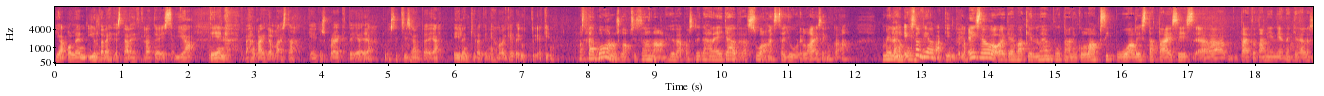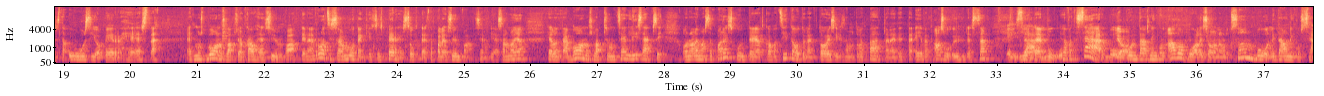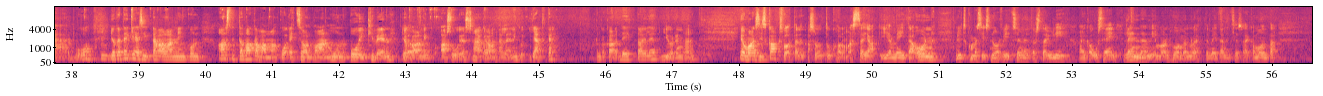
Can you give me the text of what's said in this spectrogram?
Ja olen Iltalehdessä tällä hetkellä töissä ja teen vähän kaikenlaista kehitysprojekteja ja myös sit sisältöä. Ja eilen kirjoitin ihan oikeita juttujakin. Musta tämä bonuslapsi-sana on hyvä, koska sitähän ei käytetä Suomessa juuri laisinkaan. Meillähän Eikö se ole vielä vakiintunut? Ei se ole oikein vakiintunut. Mehän puhutaan niin lapsipuolista tai, siis, äh, tai tota niin, jotenkin tällaisesta uusioperheestä. Et musta bonuslapsi on kauhean sympaattinen. Ruotsissa on muutenkin siis perhesuhteista paljon sympaattisempia sanoja. Heillä on tämä bonuslapsi, mutta sen lisäksi on olemassa pariskuntia, jotka ovat sitoutuneet toisiinsa, mutta ovat päättäneet, että eivät asu yhdessä. Eli säärbuu. He ovat säärbuu. Joo. Kun taas niin kun avopuoliso on ollut sambuu, niin tämä on niin säärbuu. Mm. Joka tekee siitä tavallaan niin kuin astetta vakavamman kuin, että se on vaan mun poikven, joka on niin asuu jossain, joka on tällainen niin jätkä, jonka deittailee. Juuri näin. Joo, mä oon siis kaksi vuotta nyt asunut Tukholmassa ja, ja meitä on, nyt kun mä siis Norwegianille tuosta yli aika usein lennän, niin mä oon huomannut, että meitä on itse asiassa aika monta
